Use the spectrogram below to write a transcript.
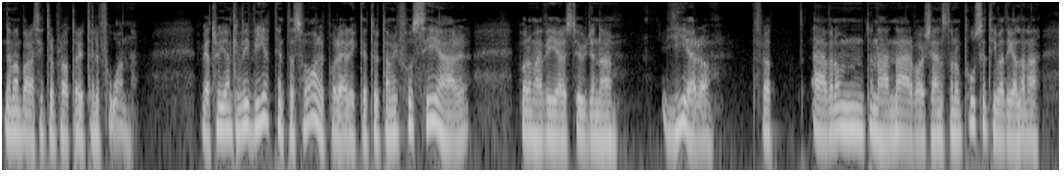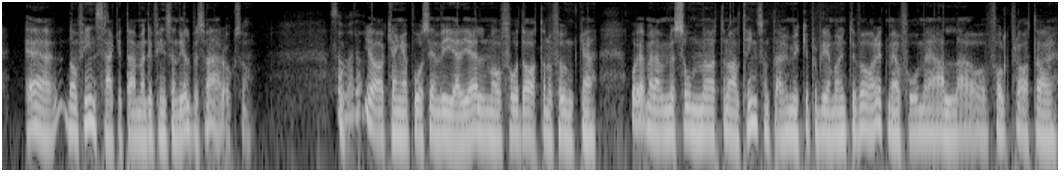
när man bara sitter och pratar i telefon. Men jag tror egentligen vi vet inte svaret på det riktigt utan vi får se här vad de här VR-studierna ger. Då. För att även om den här närvarokänslan och de positiva delarna är, de finns säkert där men det finns en del besvär också. Som vadå? Ja, kränga på sig en VR-hjälm och få datorn att funka. Och jag menar med Zoom-möten och allting sånt där. Hur mycket problem har det inte varit med att få med alla och folk pratar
